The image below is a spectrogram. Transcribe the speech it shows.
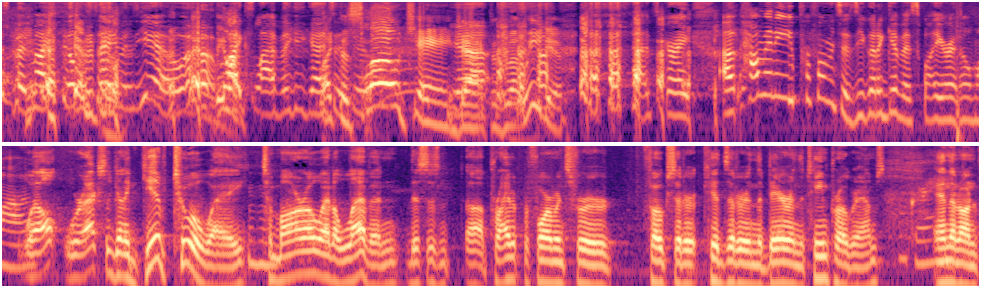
My husband might feel the same like- as you. be Mike's laughing, he gets Like it the too. slow change Yeah. act is what we do. That's great. Uh, how many performances are you going to give us while you're at Omaha? Well, we're actually going to give two away mm-hmm. tomorrow at 11. This is a private performance for folks that are kids that are in the DARE and the team programs. Oh, great. And then on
